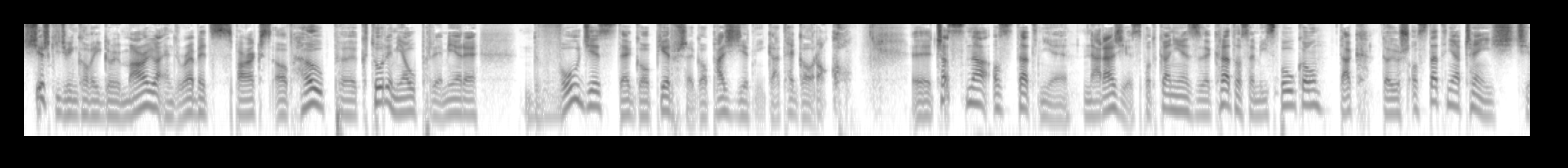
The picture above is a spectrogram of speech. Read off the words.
ścieżki dźwiękowej gry Mario and Rabbids Sparks of Hope, który miał premierę 21 października tego roku. E, czas na ostatnie, na razie, spotkanie z Kratosem i spółką. Tak, to już ostatnia część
